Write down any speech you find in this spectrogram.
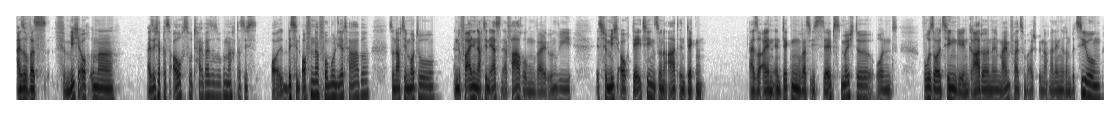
Also was für mich auch immer, also ich habe das auch so teilweise so gemacht, dass ich ein bisschen offener formuliert habe, so nach dem Motto, vor allen Dingen nach den ersten Erfahrungen, weil irgendwie ist für mich auch Dating so eine Art Entdecken. Also ein Entdecken, was ich selbst möchte und wo soll es hingehen. Gerade in meinem Fall zum Beispiel nach einer längeren Beziehung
